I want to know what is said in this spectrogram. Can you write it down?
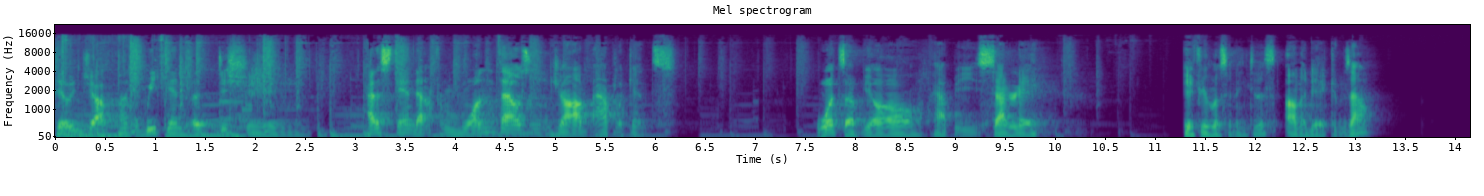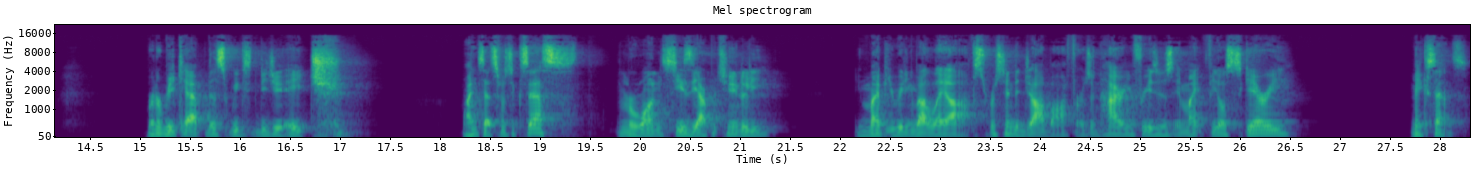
Daily Job Hunt Weekend Edition. How to stand out from 1,000 job applicants. What's up, y'all? Happy Saturday. If you're listening to this on the day it comes out, we're going to recap this week's DJH. Mindsets for success. Number one, seize the opportunity. You might be reading about layoffs, rescinded job offers, and hiring freezes. It might feel scary. Makes sense.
